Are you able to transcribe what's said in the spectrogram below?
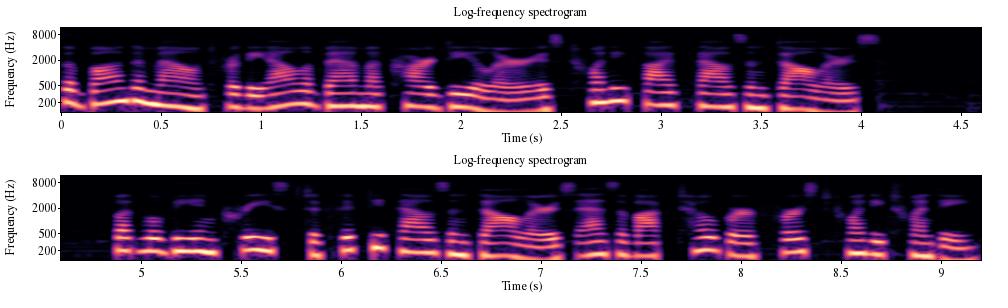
The bond amount for the Alabama car dealer is $25,000 but will be increased to $50,000 as of October 1, 2020.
